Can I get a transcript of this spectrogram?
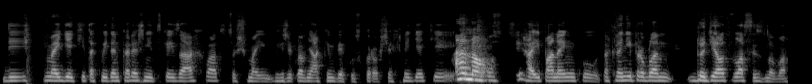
když mají děti takový ten kadeřnický záchvat, což mají, bych řekla, v nějakém věku skoro všechny děti, ano. stříhají panenku, tak není problém dodělat vlasy znova,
